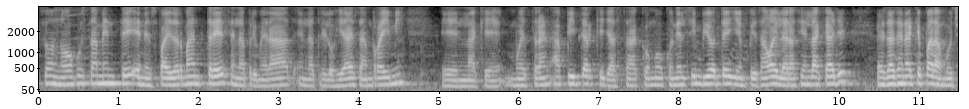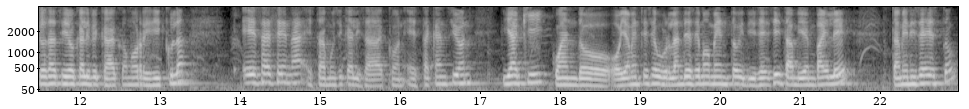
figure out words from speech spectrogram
sonó justamente en Spider-Man 3, en la primera, en la trilogía de Sam Raimi, en la que muestran a Peter que ya está como con el simbiote y empieza a bailar así en la calle. Esa escena que para muchos ha sido calificada como ridícula. Esa escena está musicalizada con esta canción y aquí cuando obviamente se burlan de ese momento y dice, sí, también bailé, también hice esto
